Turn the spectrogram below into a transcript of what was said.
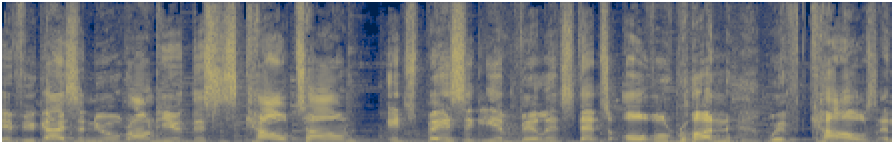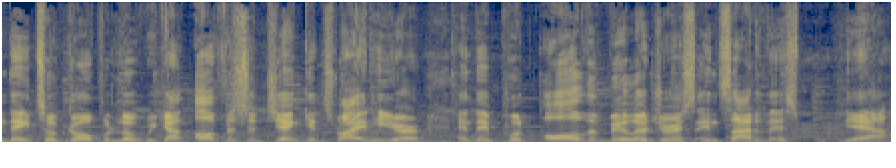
If you guys are new around here, this is Cowtown. It's basically a village that's overrun with cows, and they took over. Look, we got Officer Jenkins right here, and they put all the villagers inside of this. Yeah.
